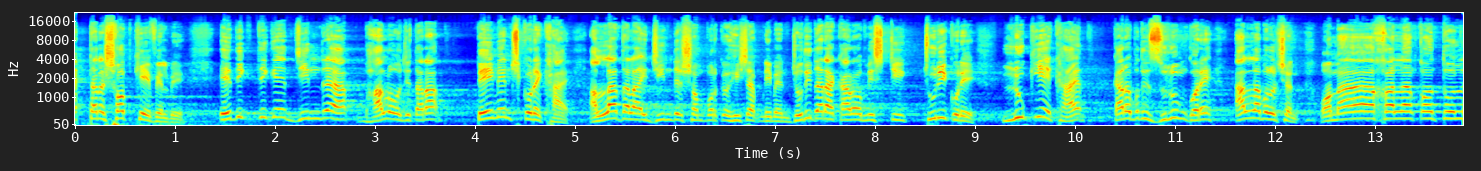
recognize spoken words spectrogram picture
একটানা সব খেয়ে ফেলবে। এদিক থেকে জিনরা ভালো যে তারা পেমেন্ট করে খায়। আল্লাহ তালা এই জিনদের সম্পর্কে হিসাব নেবেন। যদি তারা কারও মিষ্টি চুরি করে লুকিয়ে খায় কারও প্রতি জুলুম করে, আল্লাহ বলছেন ওমা খালাকাতুল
